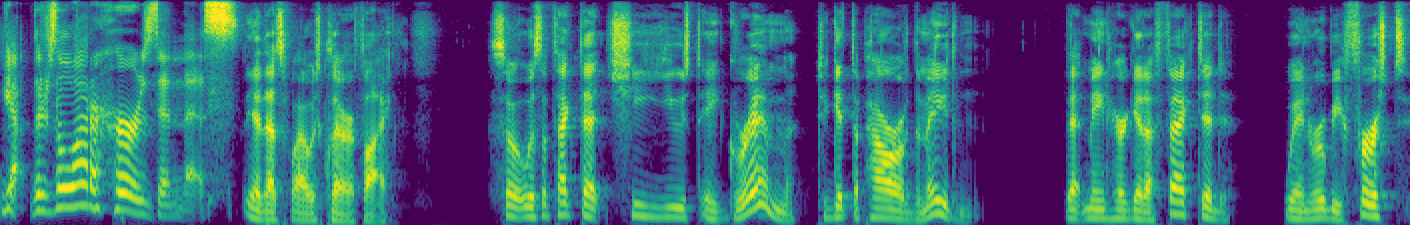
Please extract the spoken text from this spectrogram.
Yeah, there's a lot of hers in this. Yeah, that's why I was clarifying. So it was the fact that she used a Grimm to get the power of the maiden that made her get affected when Ruby first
